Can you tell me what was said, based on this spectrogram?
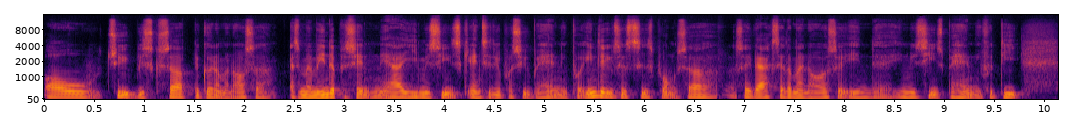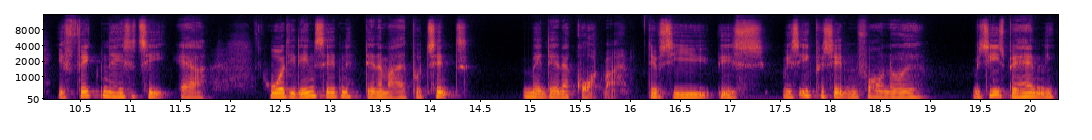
Og typisk så begynder man også, altså med mindre patienten er i medicinsk antidepressiv behandling på indlæggelsestidspunkt, så, så iværksætter man også en, øh, en medicinsk behandling, fordi effekten af ACT er hurtigt indsættende, den er meget potent, men den er kortvarig. Det vil sige, hvis, hvis ikke patienten får noget medicinsk behandling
